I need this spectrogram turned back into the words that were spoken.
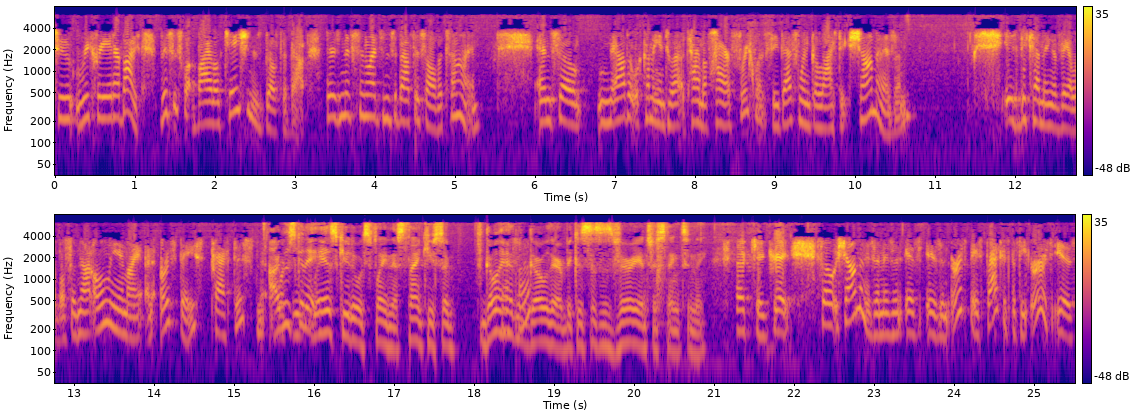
to recreate our bodies. This is what bilocation is built about. There's myths and legends about this all the time. And so now that we're coming into a time of higher frequency, that's when galactic shamanism is becoming available. So not only am I an earth-based practice. I was going to ask you to explain this. Thank you. So go ahead uh-huh. and go there because this is very interesting to me. Okay, great. So shamanism is an, is, is an earth-based practice, but the earth is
